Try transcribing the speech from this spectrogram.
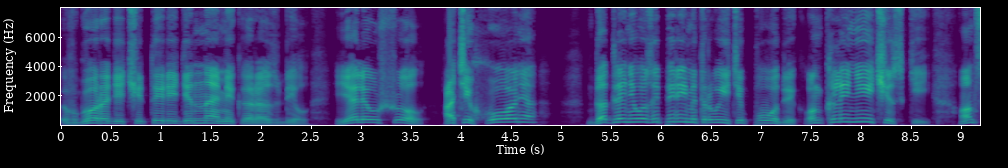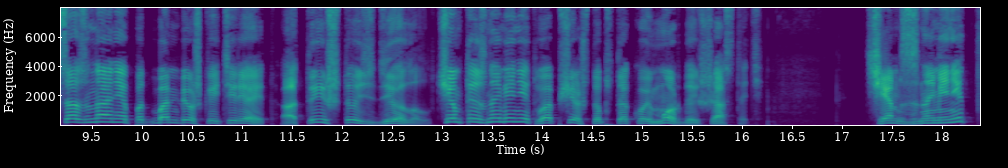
«В городе четыре динамика разбил. Еле ушел. А Тихоня? Да для него за периметр выйти подвиг. Он клинический. Он сознание под бомбежкой теряет. А ты что сделал? Чем ты знаменит вообще, чтоб с такой мордой шастать?» «Чем знаменит?»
